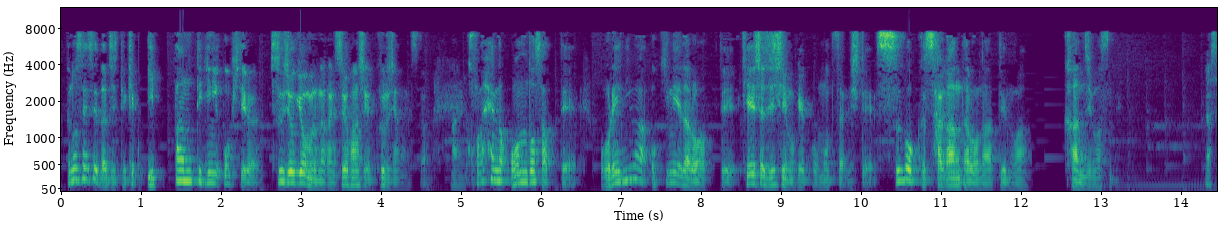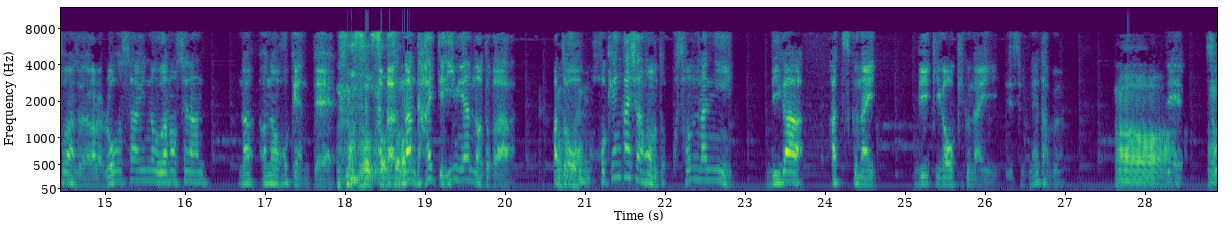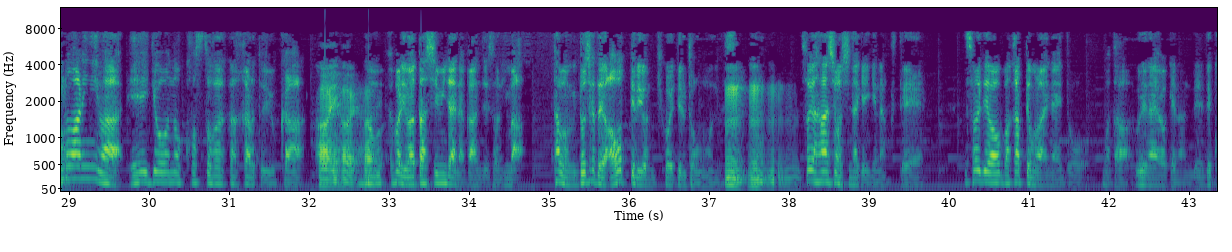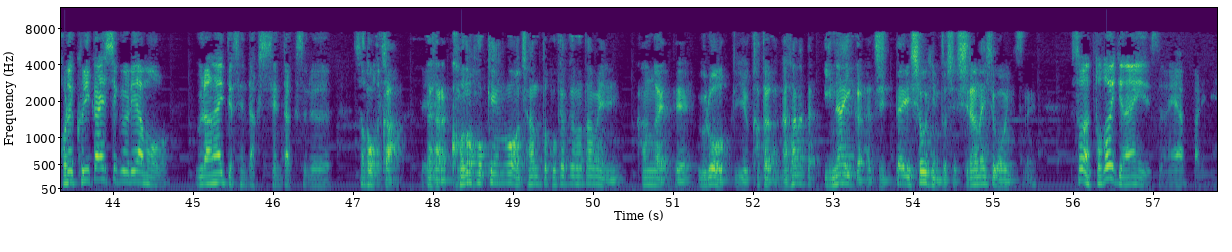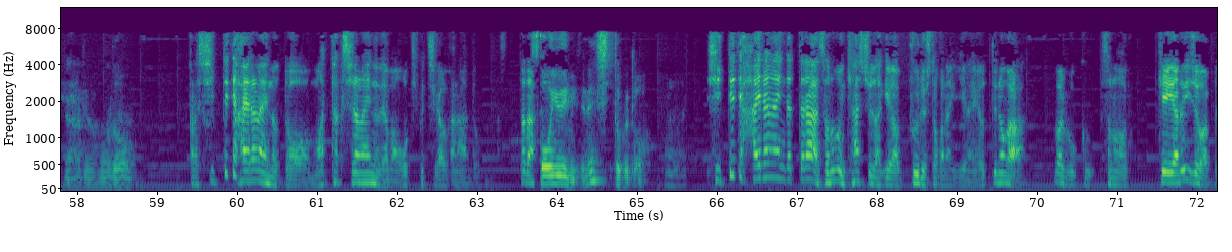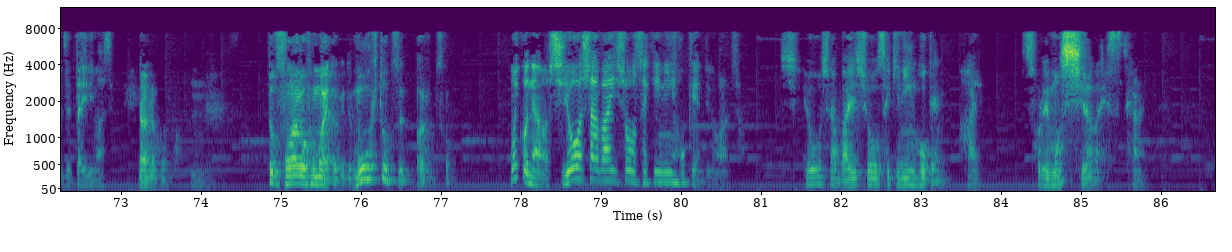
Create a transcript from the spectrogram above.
久野先生たちって結構一般的に起きてる、通常業務の中にそういう話が来るじゃないですか。はい。この辺の温度差って、俺には起きねえだろうって、経営者自身も結構思ってたりして、すごく差があるんだろうなっていうのは感じますね。いやそうなんですよ。だから、労災の上乗せなん、な、あの保険って、そうそうなんか。なんで入って意味あんのとか、あと保険会社の方もそんなに利が厚くない、利益が大きくないですよね、多分。ああ。で、うんその割には営業のコストがかかるというか、はいはいはい。やっぱり私みたいな感じで、その今、多分どっちかというと煽ってるように聞こえてると思うんです。うんうんうんそういう話もしなきゃいけなくて、それで分かってもらえないと、また売れないわけなんで、で、これ繰り返していくよりはもう、売らないって選択肢選択する、そそうか。だからこの保険をちゃんと顧客のために考えて売ろうっていう方がなかなかいないから実態商品として知らない人が多いんですね。そうなん届いてないですよね、やっぱりね。なるほど。だから知ってて入らないのと、全く知らないのではまあ大きく違うかなと思います。ただ、そういう意味でね、知っとくと。うん知ってて入らないんだったら、その分キャッシュだけはプールしとかなきゃいけないよっていうのが、やっぱり僕、その、経営やる以上はやっぱ絶対いりますよ。なるほど。うん。ちょっとその辺を踏まえた上で、もう一つあるんですか？もう一個ね、あの、使用者賠償責任保険っていうのがあるんですよ。使用者賠償責任保険。はい。それも知らないですね。はい。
